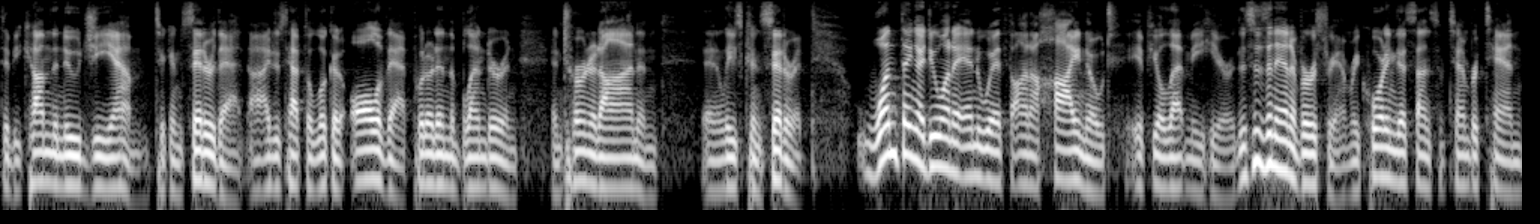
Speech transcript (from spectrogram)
to become the new GM, to consider that. I just have to look at all of that, put it in the blender, and, and turn it on and, and at least consider it. One thing I do want to end with on a high note, if you'll let me here. This is an anniversary. I'm recording this on September 10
